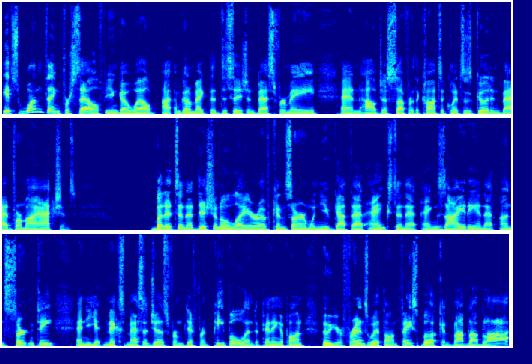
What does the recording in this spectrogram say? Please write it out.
it's one thing for self you can go well I, am going to make the decision best for me and I'll just suffer the consequences good and bad for my actions but it's an additional layer of concern when you've got that angst and that anxiety and that uncertainty and you get mixed messages from different people and depending upon who you're friends with on Facebook and blah blah blah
